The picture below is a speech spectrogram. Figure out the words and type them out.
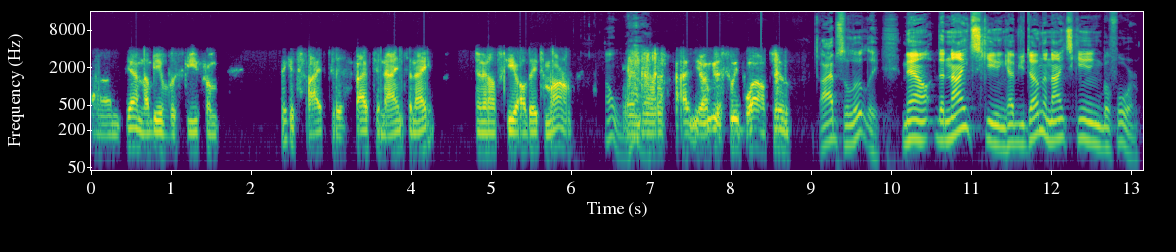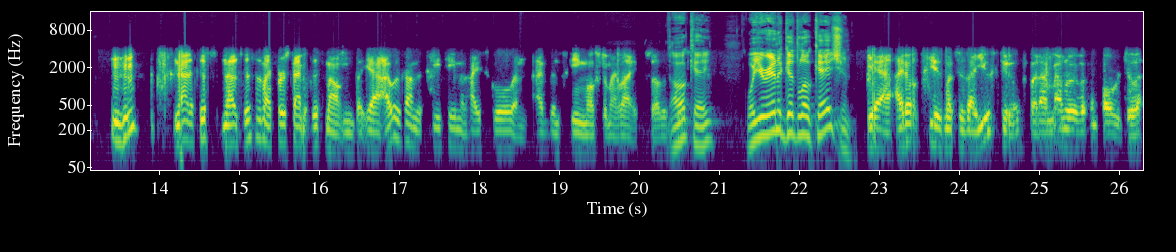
Um, yeah, and I'll be able to ski from. I think it's five to five to nine tonight, and then I'll ski all day tomorrow. Oh And uh, I, you know, I'm going to sleep well too. Absolutely. Now, the night skiing, have you done the night skiing before? Mm-hmm. Not at this. Not this is my first time at this mountain, but yeah, I was on the ski team in high school, and I've been skiing most of my life. So Okay. Well, you're in a good location. yeah, I don't ski as much as I used to, but I'm I'm really looking forward to it.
